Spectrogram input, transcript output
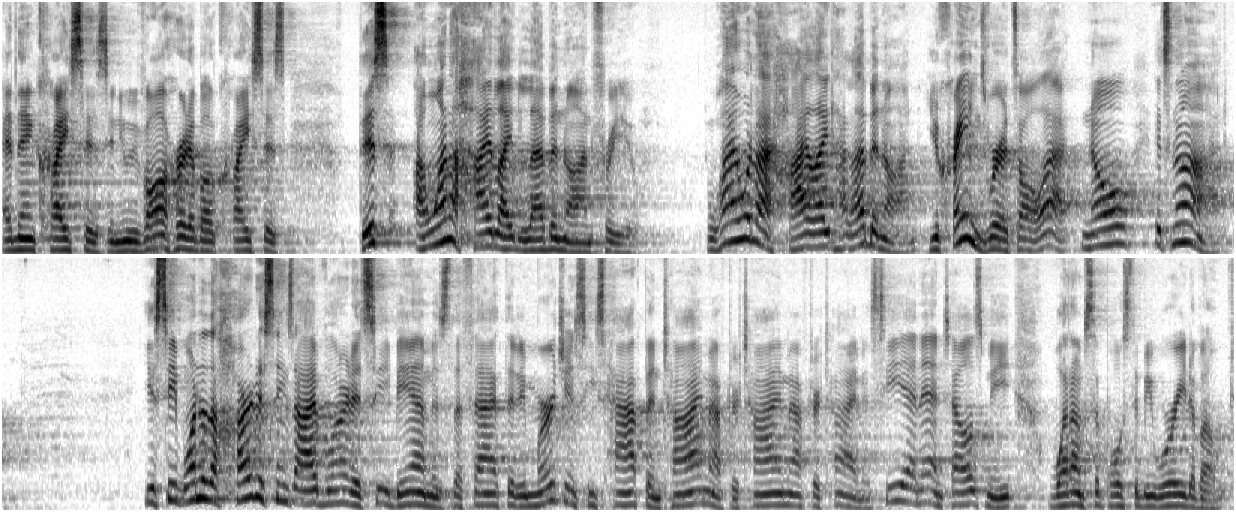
And then crisis, and we've all heard about crisis. This, I want to highlight Lebanon for you. Why would I highlight Lebanon? Ukraine's where it's all at. No, it's not. You see, one of the hardest things I've learned at CBM is the fact that emergencies happen time after time after time. And CNN tells me what I'm supposed to be worried about.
